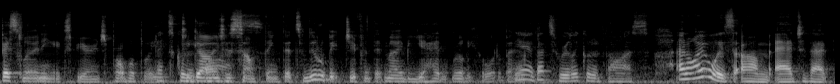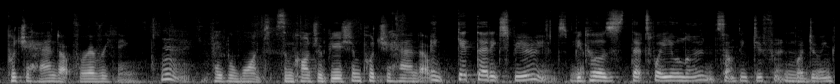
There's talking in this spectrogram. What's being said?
best learning experience, probably, that's good to advice. go into something that's a little bit different that maybe you hadn't really thought about. Yeah, that's really good advice. And I always um, add to that: put your hand up for everything. Mm. If people want some contribution, put your hand up and get that experience yep. because that's where you'll learn something different mm. by doing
